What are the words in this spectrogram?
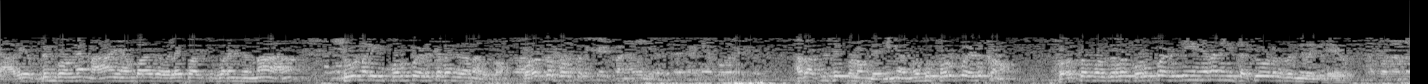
யாரும் எப்படின்னு போங்க நான் எண்பாவது விலை பார்த்து போறேன்னு சொன்னா சூழ்நிலைக்கு பொறுப்பு எடுக்கலன்னு தானே அர்த்தம் பொறுத்த பொறுப்பு பண்ண முடியாது அதை அப்ரிசியேட் பண்ண முடியாது. நீங்க அது வந்து பொறுப்பை எடுக்கணும். பொறுத்த பொறுத்தவரை பொறுப்பை எடுத்தீங்கன்னா நீங்க தப்பி விடுறதுங்கிறது கிடையாது. அப்போ நம்ம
